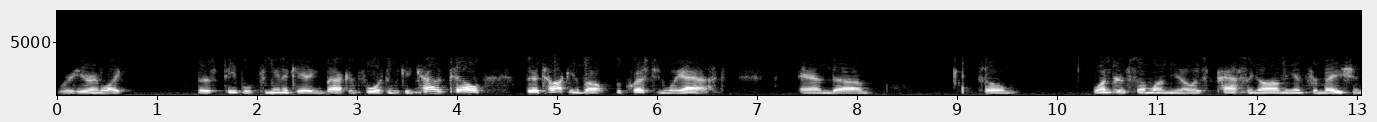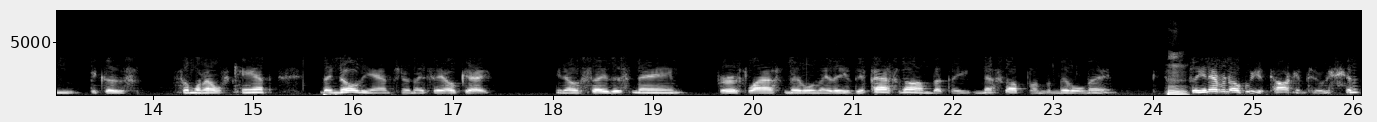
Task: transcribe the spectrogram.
we're hearing like there's people communicating back and forth, and we can kind of tell they're talking about the question we asked. And um, so wonder if someone you know is passing on the information because someone else can't. They know the answer and they say, okay, you know, say this name first, last, middle, and they they, they pass it on, but they mess up on the middle name. Hmm. So you never know who you're talking to.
